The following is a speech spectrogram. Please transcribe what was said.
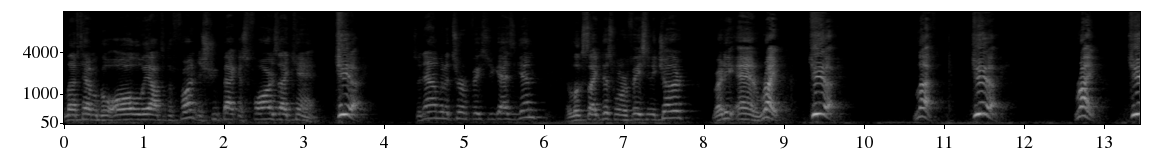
Left hand will go all the way out to the front and shoot back as far as I can. Ki. So now I'm going to turn face you guys again. It looks like this when we're facing each other. Ready? And right. Ki. Left. Ki. Right. Ki.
